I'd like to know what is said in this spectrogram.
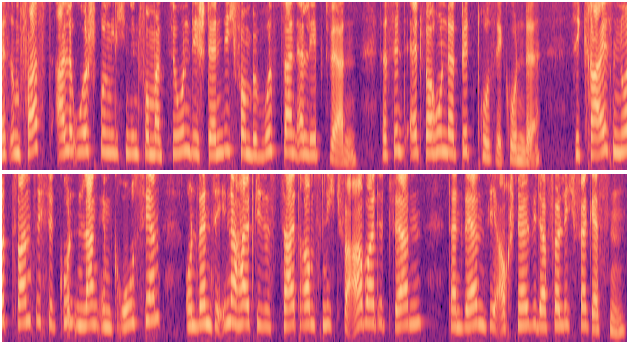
Es umfasst alle ursprünglichen Informationen, die ständig vom Bewusstsein erlebt werden. Das sind etwa 100 Bit pro Sekunde. Sie kreisen nur 20 Sekunden lang im Großhirn und wenn sie innerhalb dieses Zeitraums nicht verarbeitet werden, dann werden sie auch schnell wieder völlig vergessen.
